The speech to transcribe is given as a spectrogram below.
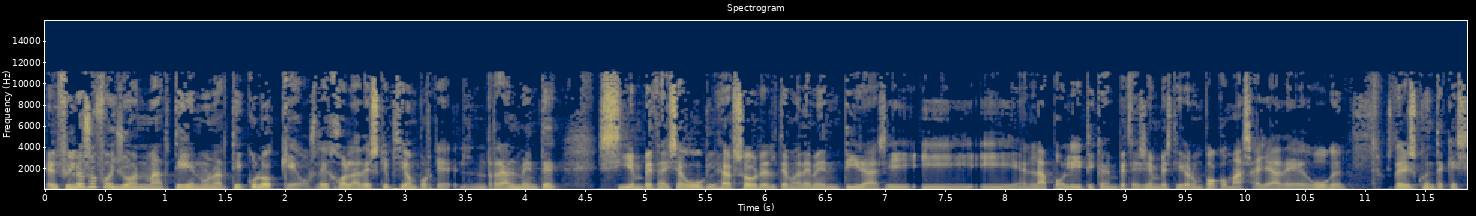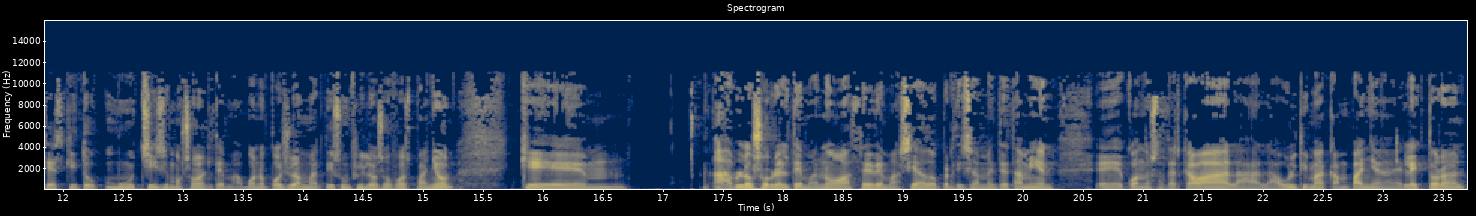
El filósofo Joan Martí en un artículo que os dejo en la descripción porque realmente si empezáis a googlear sobre el tema de mentiras y, y en la política, empezáis a investigar un poco más allá de Google, os daréis cuenta que se ha escrito muchísimo sobre el tema. Bueno, pues Joan Martí es un filósofo español que mm, Habló sobre el tema no hace demasiado, precisamente también eh, cuando se acercaba la, la, última campaña electoral.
